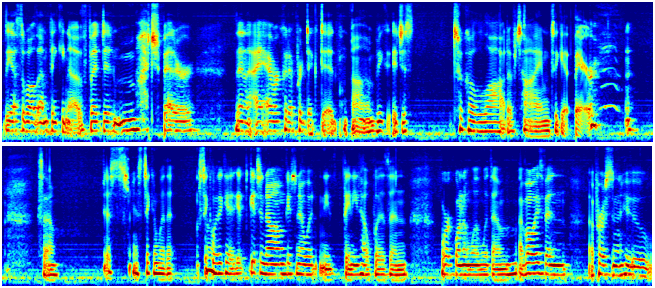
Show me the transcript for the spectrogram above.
the SOL that I'm thinking of, but did much better than I ever could have predicted. Um, it just took a lot of time to get there. so, just you know, sticking with it, sticking with the kid, get, get to know them, get to know what they need help with, and work one on one with them. I've always been a person who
